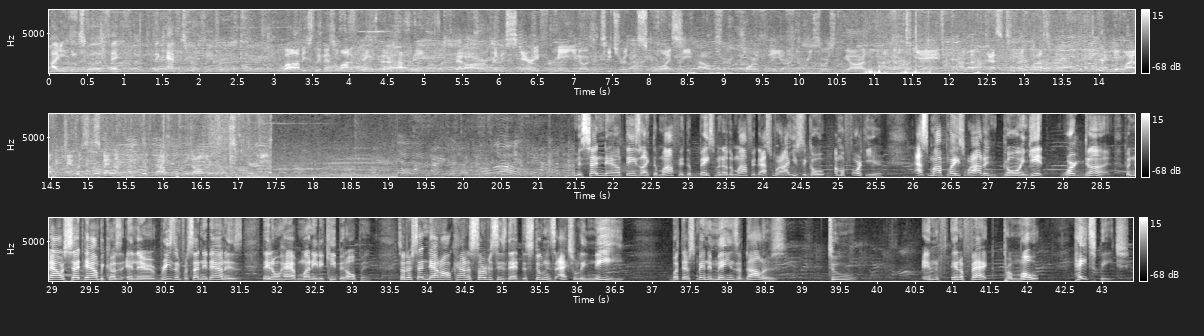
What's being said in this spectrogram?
How do you think this will affect the campus for the future? Well, obviously, there's a lot of things that are happening that are really scary for me. You know, as a teacher at the school, I see how sort of horribly under-resourced we are. There's not enough TAs, not enough desks in the classroom, meanwhile, the campus is spending hundreds of thousands of dollars on security. Shutting down things like the Moffitt, the basement of the Moffitt, that's where I used to go. I'm a fourth year. That's my place where I didn't go and get work done. But now it's shut down because, and their reason for shutting it down is they don't have money to keep it open. So they're shutting down all kind of services that the students actually need, but they're spending millions of dollars to, in, in effect, promote hate speech.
